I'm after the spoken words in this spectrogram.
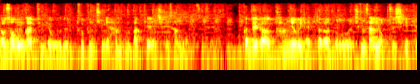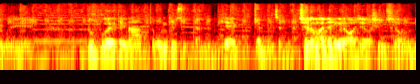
여성 같은 경우는 두 분 중에 한 분밖에 증상이 없으세요. 그러니까 내가 감염이 됐더라도 증상이 없으시기 때문에 누구에게나 옮길 수 있다는 게 꽤 문제입니다. 제가 만약에 어제 의심스러운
